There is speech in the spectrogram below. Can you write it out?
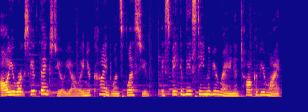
All your works give thanks to you, O Yahweh, and your kind ones bless you. They speak of the esteem of your reign and talk of your might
